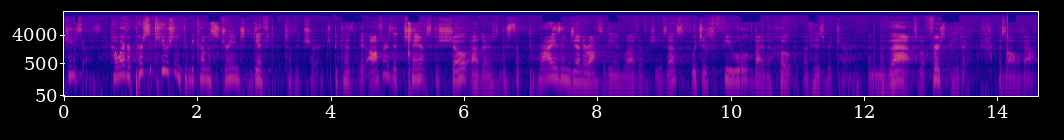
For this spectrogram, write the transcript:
Jesus. However, persecution can become a strange gift to the church because it offers a chance to show others the surprising generosity and love of Jesus, which is fueled by the hope of his return. And that's what 1 Peter is all about.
